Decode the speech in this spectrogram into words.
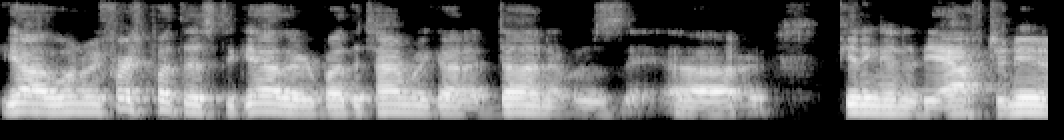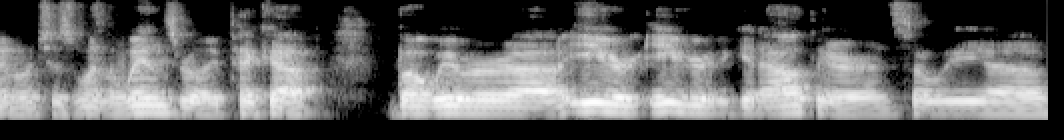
yeah, when we first put this together, by the time we got it done, it was uh, getting into the afternoon, which is when the winds really pick up. But we were uh, eager eager to get out there, and so we uh,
